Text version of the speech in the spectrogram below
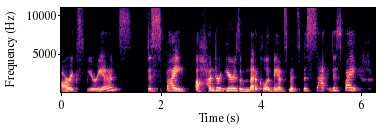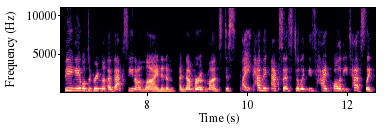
our experience despite a hundred years of medical advancements, despite being able to bring a vaccine online in a, a, number of months, despite having access to like these high quality tests, like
